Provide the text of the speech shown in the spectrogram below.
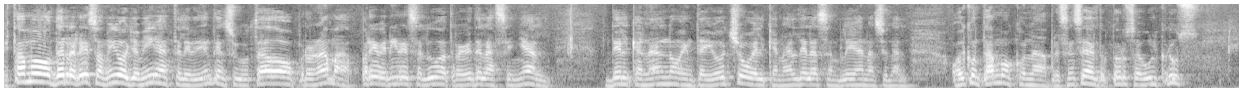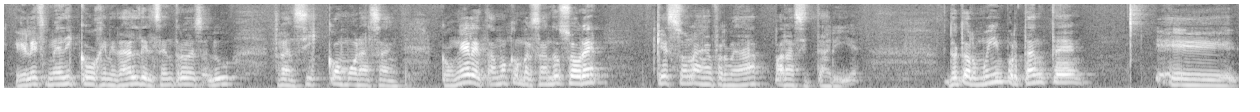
Estamos de regreso, amigos y amigas televidentes, en su gustado programa Prevenir el Salud a través de la señal del canal 98, el canal de la Asamblea Nacional. Hoy contamos con la presencia del doctor Saúl Cruz. Él es médico general del Centro de Salud Francisco Morazán. Con él estamos conversando sobre qué son las enfermedades parasitarias. Doctor, muy importante eh,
